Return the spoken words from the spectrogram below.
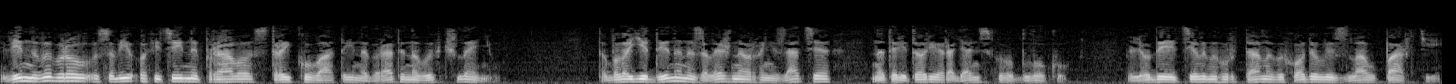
Він виборов собі офіційне право страйкувати і набирати нових членів. То була єдина незалежна організація на території радянського блоку. Люди цілими гуртами виходили з лав партії.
